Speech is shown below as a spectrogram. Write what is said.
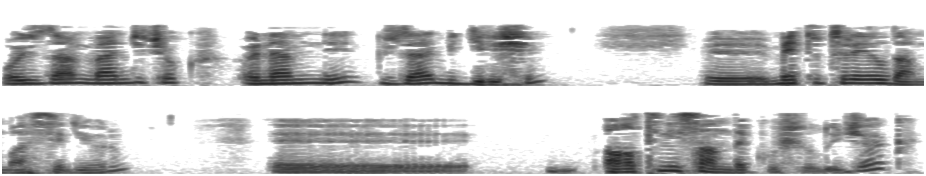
O yüzden bence çok önemli, güzel bir girişim. Ee, Metro Trail'dan bahsediyorum. Ee, 6 Nisan'da koşulacak.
